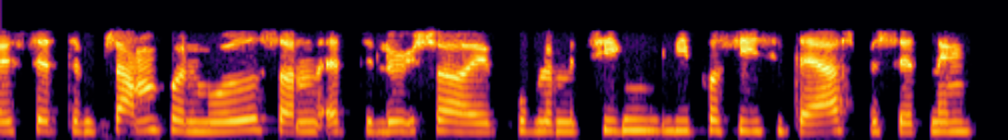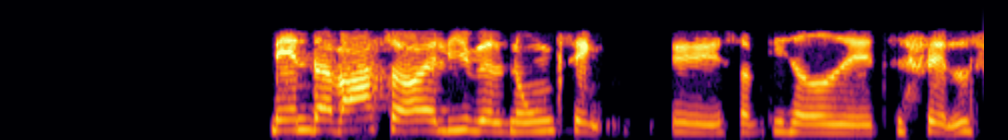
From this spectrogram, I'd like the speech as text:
øh, sætte dem sammen på en måde, sådan at det løser øh, problematikken lige præcis i deres besætning. Men der var så alligevel nogle ting, øh, som de havde øh, til fælles.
